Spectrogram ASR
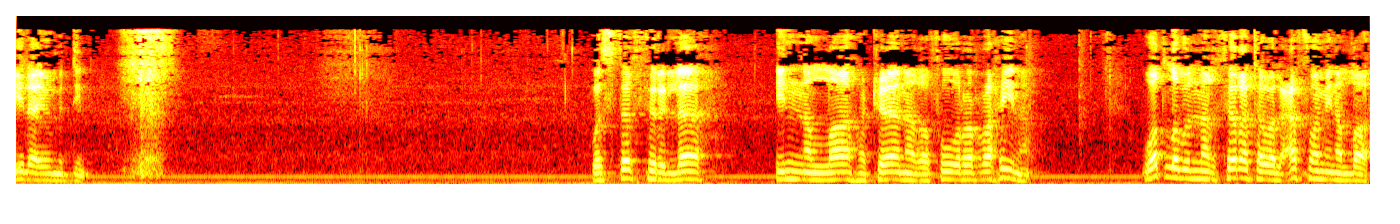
إلى يوم الدين. واستغفر الله إن الله كان غفورا رحيما. واطلب المغفرة والعفو من الله.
